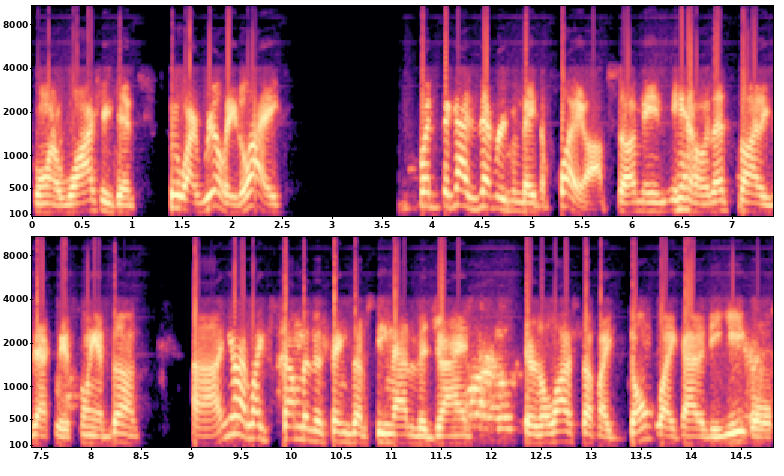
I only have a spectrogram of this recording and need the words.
going to Washington, who I really like, but the guy's never even made the playoffs. So I mean, you know, that's not exactly a slam dunk. Uh, you know, I like some of the things I've seen out of the Giants. There's a lot of stuff I don't like out of the Eagles,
